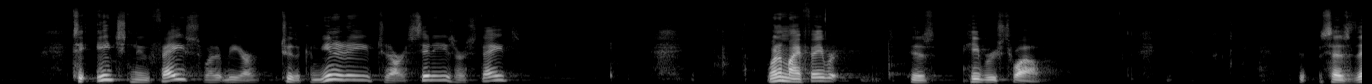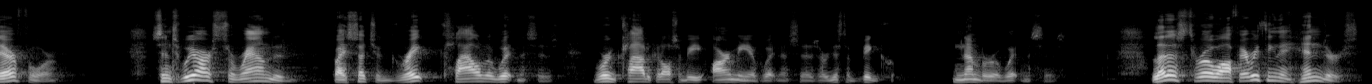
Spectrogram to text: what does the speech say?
To each new face, whether it be our, to the community, to our cities or states. One of my favorite is Hebrews 12. It says, Therefore, since we are surrounded by such a great cloud of witnesses, the word cloud could also be army of witnesses or just a big number of witnesses. Let us throw off everything that hinders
